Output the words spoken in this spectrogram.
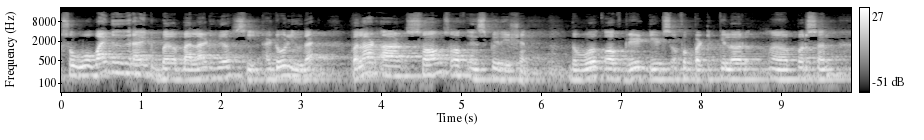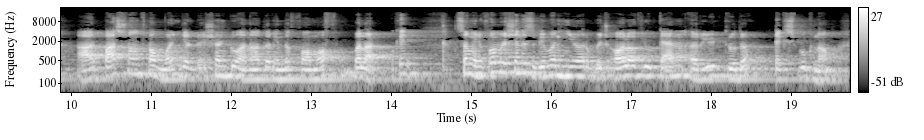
So why do we write ballad here? See, I told you that ballad are songs of inspiration. The work of great deeds of a particular uh, person are passed on from one generation to another in the form of ballad. Okay. Some information is given here which all of you can read through the textbook now.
